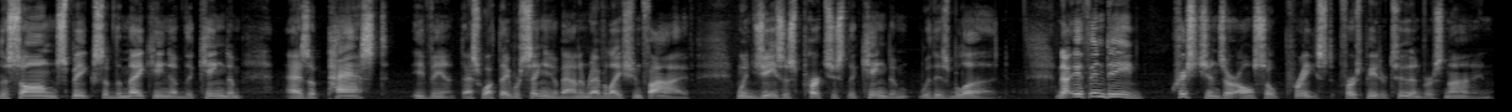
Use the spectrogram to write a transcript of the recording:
The song speaks of the making of the kingdom as a past event. That's what they were singing about in Revelation 5 when Jesus purchased the kingdom with His blood. Now, if indeed Christians are also priests, 1 Peter 2 and verse 9,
